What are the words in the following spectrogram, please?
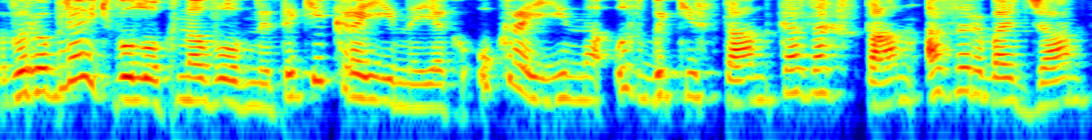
Виробляють волокна вовни такі країни, як Україна, Узбекистан, Казахстан, Азербайджан,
